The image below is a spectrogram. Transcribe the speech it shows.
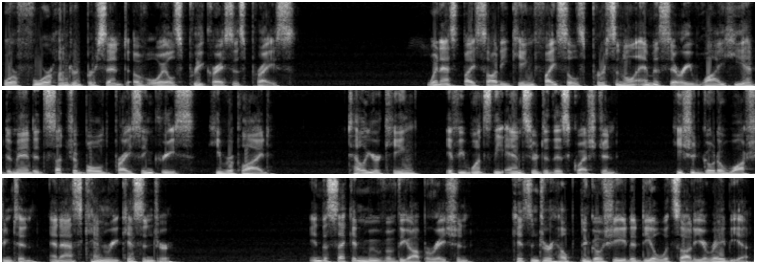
or 400% of oil's pre crisis price. When asked by Saudi King Faisal's personal emissary why he had demanded such a bold price increase, he replied, Tell your king if he wants the answer to this question, he should go to Washington and ask Henry Kissinger. In the second move of the operation, Kissinger helped negotiate a deal with Saudi Arabia.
